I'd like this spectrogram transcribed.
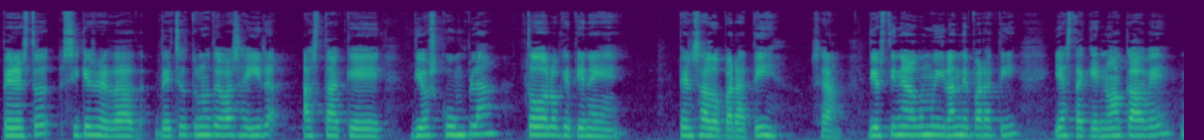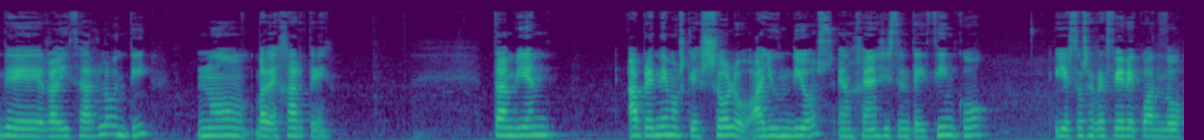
Pero esto sí que es verdad. De hecho, tú no te vas a ir hasta que Dios cumpla todo lo que tiene pensado para ti. O sea, Dios tiene algo muy grande para ti y hasta que no acabe de realizarlo en ti, no va a dejarte. También aprendemos que solo hay un Dios en Génesis 35 y esto se refiere cuando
